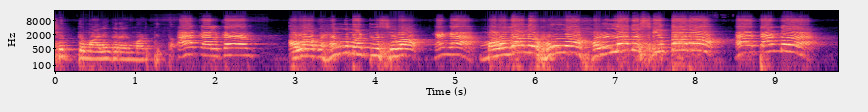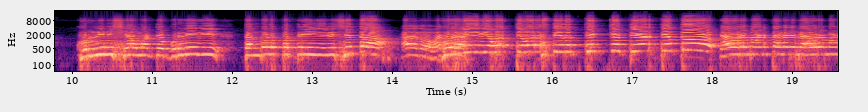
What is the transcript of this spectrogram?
ಶುದ್ಧ ಮಾಳಿಂಗರಾಗಿ ಮಾಡ್ತಿದ್ದ. ಆ ಕಾಲಕ್ಕ ಅವಾಗ ಹೆಂಗ್ ಮಾಡ್ತಿದ್ದ ಶಿವ? ಹೆಂಗ? ಮಳದಾನ ಹೂವ ಹಳ್ಳದ ಸೀತಾರ ಆ ತಂದು. ಗುರುವಿನ ಸೇವೆ ಮಾಡ್ತೇವೆ. ಗುರುವಿಗೆ ತಂಗಳ ಪತ್ರಿ ಇಳಿಸಿದ್ದ. ಗುರುವಿಗೆ ಒತ್ತಿ ಒರೆಸ್ತಿದ್ದು ತಿಕ್ಕಿ ತೀರ್ತಿದ್ದು ಬೆವರ ಮಾಡ ತೆಗದು ಬೆವರ ಮಾಡ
